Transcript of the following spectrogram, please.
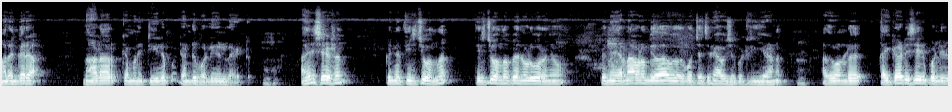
മലങ്കര നാടാർ കമ്മ്യൂണിറ്റിയിലെ രണ്ട് പള്ളികളിലായിട്ട്. അതിനുശേഷം പിന്നെ തിരിച്ചു വന്ന് തിരിച്ചു വന്നപ്പോൾ എന്നോട് പറഞ്ഞു പിന്നെ എറണാകുളം പിതാവ് കൊച്ചച്ഛനെ ആവശ്യപ്പെട്ടിരിക്കുകയാണ്. അതുകൊണ്ട് തൈക്കാട്ടുശ്ശേരി പള്ളിയിൽ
